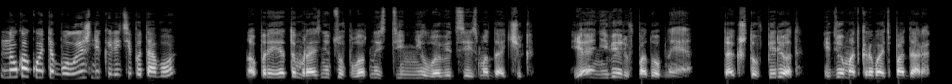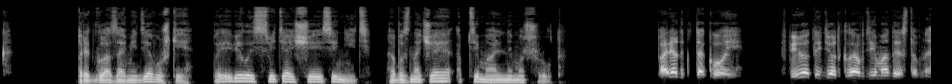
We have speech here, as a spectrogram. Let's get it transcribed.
Ну, какой-то булыжник или типа того. Но при этом разницу в плотности не ловит сейсмодатчик. Я не верю в подобное. Так что вперед, идем открывать подарок. Пред глазами девушки появилась светящаяся нить, обозначая оптимальный маршрут. Порядок такой. Вперед идет Клавдия Модестовна.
